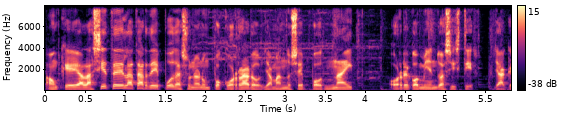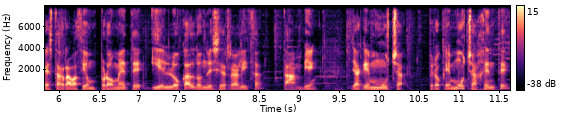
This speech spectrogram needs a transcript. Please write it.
Aunque a las 7 de la tarde pueda sonar un poco raro llamándose Pod Night, os recomiendo asistir, ya que esta grabación promete y el local donde se realiza también, ya que mucha, pero que mucha gente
